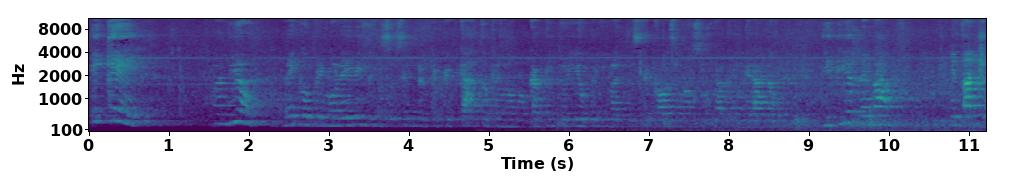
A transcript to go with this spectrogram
e che quando io leggo Primo Levi penso sempre che peccato che non ho capito io prima queste cose, non sono stata in grado di dirle, ma le faccio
